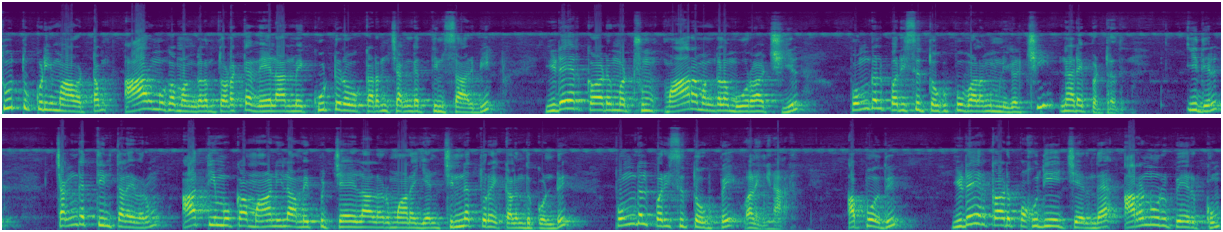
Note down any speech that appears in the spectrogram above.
தூத்துக்குடி மாவட்டம் ஆறுமுகமங்கலம் தொடக்க வேளாண்மை கூட்டுறவு கடன் சங்கத்தின் சார்பில் இடையர்காடு மற்றும் மாரமங்கலம் ஊராட்சியில் பொங்கல் பரிசு தொகுப்பு வழங்கும் நிகழ்ச்சி நடைபெற்றது. இதில் சங்கத்தின் தலைவரும் அதிமுக மாநில அமைப்பு செயலாளருமான என். சின்னத்துறை கலந்து கொண்டு பொங்கல் பரிசு தொகுப்பை வழங்கினார். அப்போது இடையர்காடு பகுதியைச் சேர்ந்த அறநூறு பேருக்கும்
